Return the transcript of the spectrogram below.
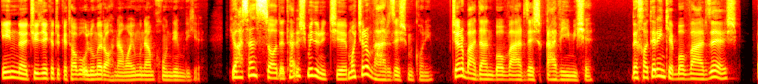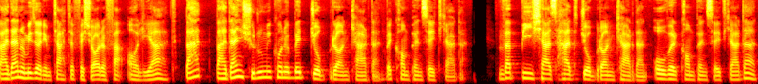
این چیزی که تو کتاب علوم راهنماییمون هم خوندیم دیگه. یا اصلا ساده ترش می‌دونید چیه؟ ما چرا ورزش می‌کنیم؟ چرا بدن با ورزش قوی میشه؟ به خاطر اینکه با ورزش بدن رو می‌ذاریم تحت فشار فعالیت بعد بدن شروع می‌کنه به جبران کردن به compensate کردن. و بیش از حد جبران کردن over compensate کردن.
